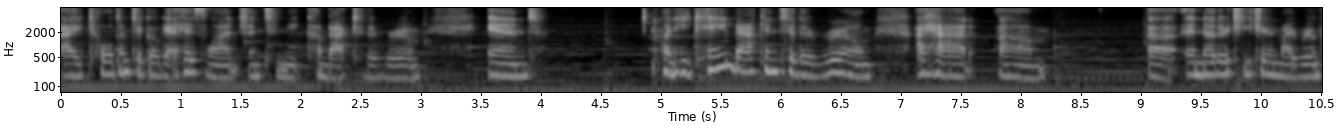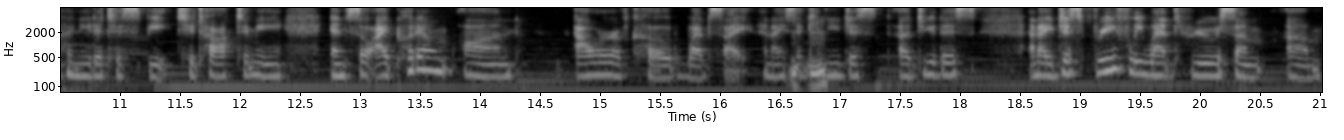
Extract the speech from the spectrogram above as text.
I told him to go get his lunch and to meet, come back to the room. And when he came back into the room, I had, um, uh, another teacher in my room who needed to speak to talk to me and so i put him on Hour of Code website. And I said, mm-hmm. Can you just uh, do this? And I just briefly went through some, um,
